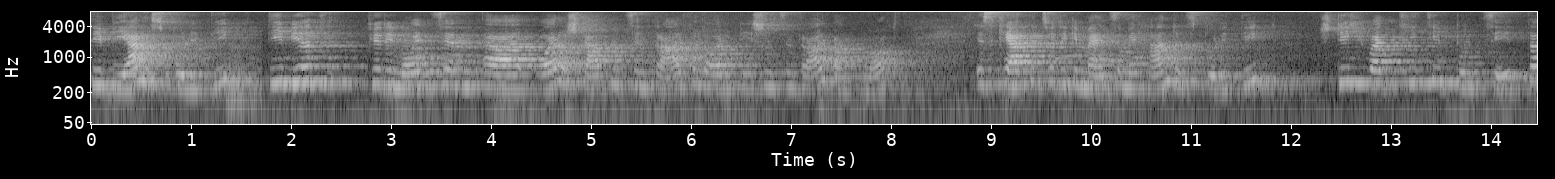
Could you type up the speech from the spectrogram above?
die Währungspolitik, die wird für die 19 äh, Euro-Staaten zentral von der Europäischen Zentralbank gemacht. Es kehrt dazu die gemeinsame Handelspolitik, Stichwort TTIP und CETA.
